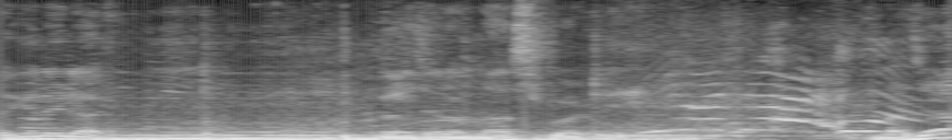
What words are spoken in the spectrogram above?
Regenera. Gajara last party. Baja.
